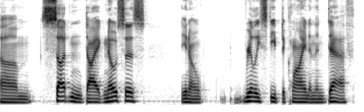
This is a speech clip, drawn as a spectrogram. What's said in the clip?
um, sudden diagnosis, you know, really steep decline, and then death.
